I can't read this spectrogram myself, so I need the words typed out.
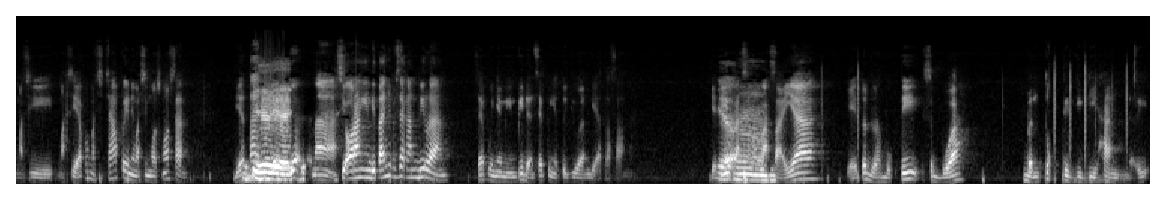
masih masih apa masih capek nih masih ngos-ngosan dia tanya Iya, iya, dia- nah si orang yang ditanya pasti akan bilang saya punya mimpi dan saya punya tujuan di atas sana jadi Iya. rasa Hmm. saya yaitu adalah bukti sebuah bentuk kegigihan dari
